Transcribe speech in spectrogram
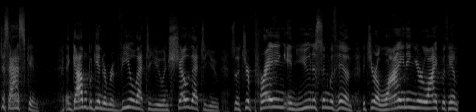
Just ask Him. And God will begin to reveal that to you and show that to you so that you're praying in unison with Him, that you're aligning your life with Him.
